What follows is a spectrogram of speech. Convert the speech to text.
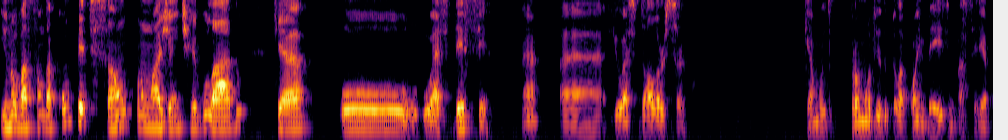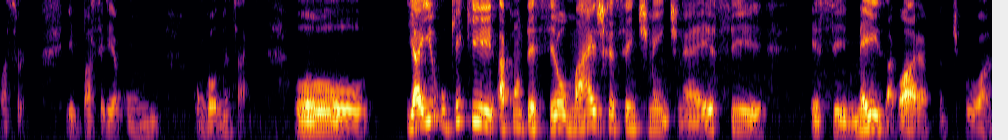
inovação da competição por um agente regulado, que é o, o SDC, né? É, US Dollar Circle, que é muito promovido pela Coinbase em parceria com a Circle e em parceria com, com Goldman Sachs. O, e aí, o que, que aconteceu mais recentemente? Né? Esse esse mês agora, tipo, ó,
